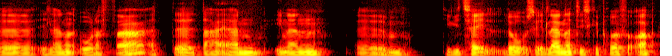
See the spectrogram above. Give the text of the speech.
øh, et eller andet 48, at øh, der er en, en eller anden øh, digital lås, et eller andet, de skal prøve at få op,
